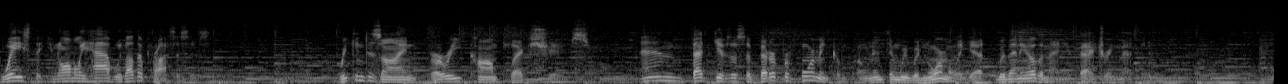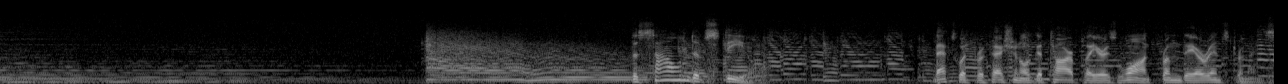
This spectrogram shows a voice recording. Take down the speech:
waste that you normally have with other processes. We can design very complex shapes, and that gives us a better performing component than we would normally get with any other manufacturing method. The sound of steel. That's what professional guitar players want from their instruments.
